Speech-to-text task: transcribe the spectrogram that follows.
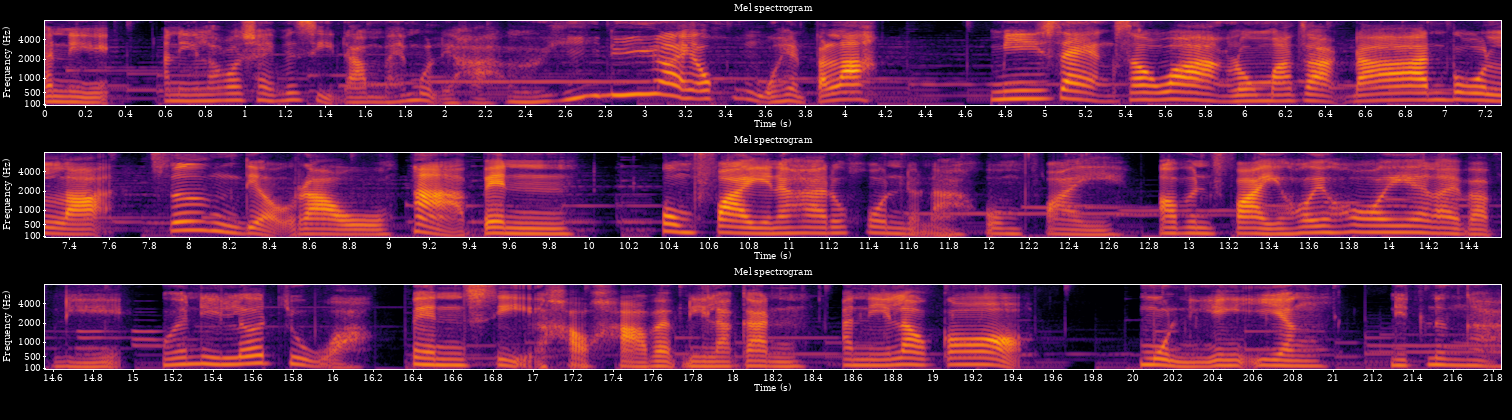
อันนี้อันนี้เราก็ใช้เป็นสีดำให้หมดเลยค่ะ เฮ้ย นี่ไง โอ้โห เห็นปะล่ะ มีแสงสว่างลงมาจากด้านบนละ ซึ่งเดี๋ยวเราหาเป็นโคมไฟนะคะ ทุกคนเดี๋ยวนะโคมไฟ เอาเป็นไฟห้อยๆ อะไรแบบนี้เว้ยนนี้เลิศอยู่อะ เป็นสีขาวๆแบบนี้ละกัน อันนี้เราก็หมุนเอียงๆ นิดนึงค่ะ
